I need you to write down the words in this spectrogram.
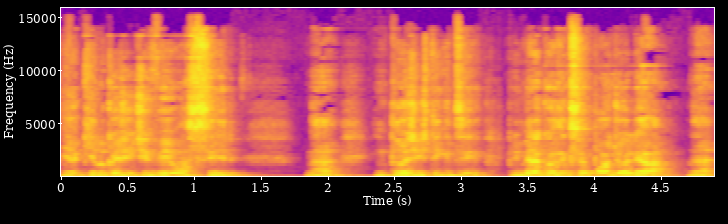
É aquilo que a gente veio a ser. Né? Então a gente tem que dizer. Primeira coisa que você pode olhar, né?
